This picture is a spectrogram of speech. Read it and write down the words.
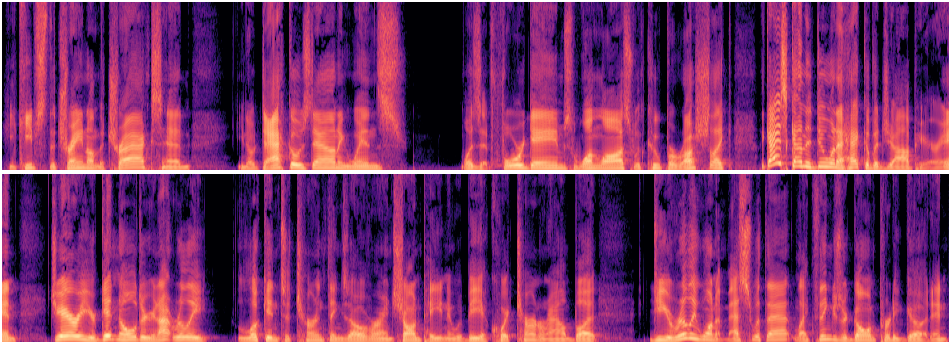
he keeps the train on the tracks. And, you know, Dak goes down, he wins, was it four games, one loss with Cooper Rush? Like, the guy's kind of doing a heck of a job here. And, Jerry, you're getting older. You're not really looking to turn things over. And Sean Payton, it would be a quick turnaround. But do you really want to mess with that? Like, things are going pretty good. And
